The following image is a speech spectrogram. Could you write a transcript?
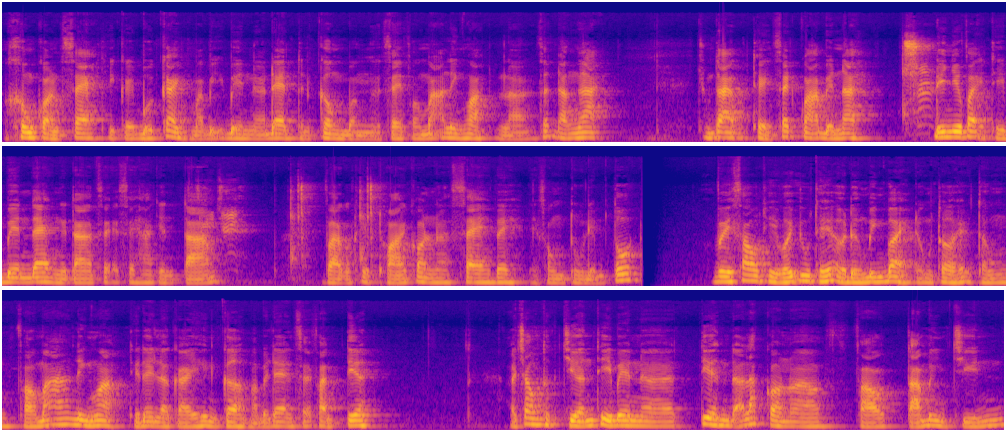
không còn xe thì cái bối cảnh mà bị bên à, đen tấn công bằng xe pháo mã linh hoạt là rất đáng ngại. Chúng ta có thể xét qua biến này. Đi như vậy thì bên đen người ta sẽ xe 2 tiến 8 và có thể thoái con xe về để phòng thủ điểm tốt về sau thì với ưu thế ở đường binh 7 đồng thời hệ thống pháo mã linh hoạt thì đây là cái hình cờ mà bên đen sẽ phản tiên. Ở trong thực chiến thì bên uh, tiên đã lắp con uh, pháo 8 bình 9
